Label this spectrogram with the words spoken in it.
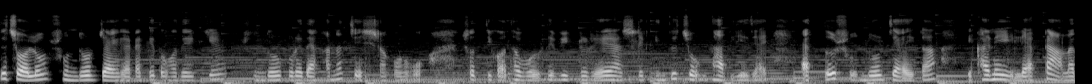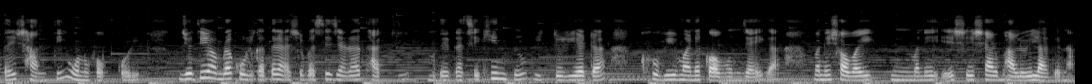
তো চলো সুন্দর জায়গাটাকে তোমাদেরকে সুন্দর করে দেখানোর চেষ্টা করব। সত্যি কথা বলতে ভিক্টোরিয়ায় আসলে কিন্তু চোখ ধাঁধিয়ে যায়। এত সুন্দর জায়গা। এখানে এলে একটা আলাদাই শান্তি অনুভব করি। যদিও আমরা কলকাতার আশেপাশে যারা থাকি, আমাদের কাছে কিন্তু ভিক্টোরিয়াটা খুবই মানে কমন জায়গা। মানে সবাই মানে এসে আর ভালোই লাগে না।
